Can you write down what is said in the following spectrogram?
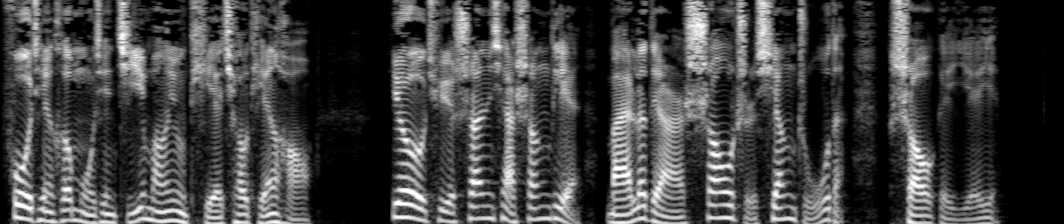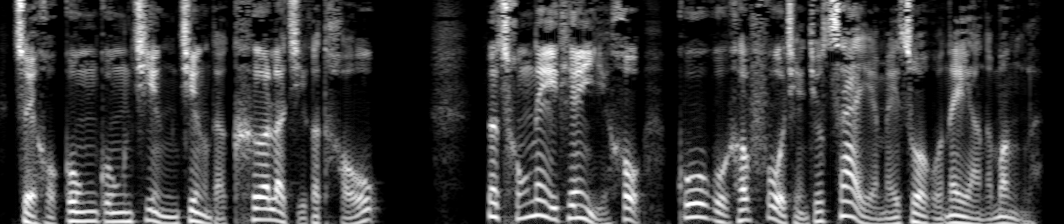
父亲和母亲急忙用铁锹填好，又去山下商店买了点烧纸香烛的，烧给爷爷。最后恭恭敬敬的磕了几个头。那从那天以后，姑姑和父亲就再也没做过那样的梦了。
